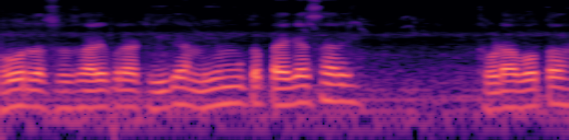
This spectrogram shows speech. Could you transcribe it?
ਹੋਰ ਦੱਸੋ ਸਾਰੇ ਭਰਾ ਠੀਕ ਆ? ਮੀਂਹ ਮੂੰਹ ਤਾਂ ਪੈ ਗਿਆ ਸਾਰੇ? ਥੋੜਾ ਬਹੁਤਾ?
